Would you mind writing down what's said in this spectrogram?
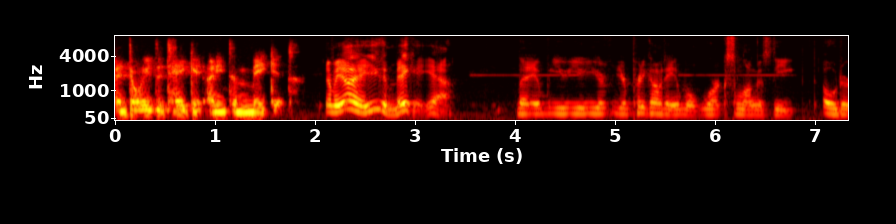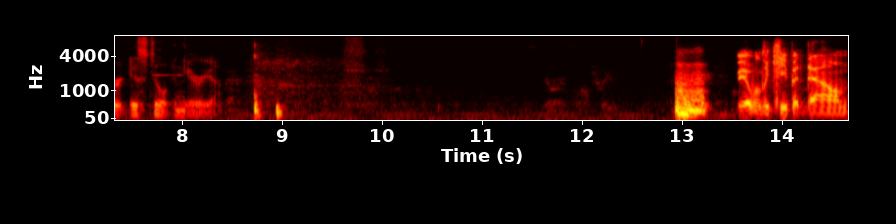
I don't need to take it. I need to make it. I mean, oh, yeah, you can make it, yeah, but it, you, you you're, you're pretty confident it will work so long as the odor is still in the area. Hmm. Be able to keep it down.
